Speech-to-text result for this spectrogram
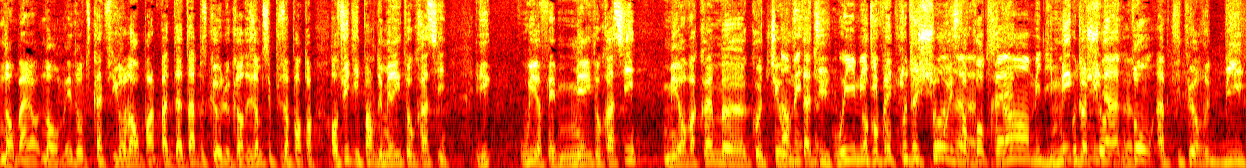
Non, mais alors, non, mais dans ce cas de figure-là, on parle pas de data parce que le cœur des hommes, c'est plus important. Ensuite, il parle de méritocratie. Il dit, oui, on fait méritocratie, mais on va quand même euh, coacher Non, au mais- statut. oui, mais il Donc, en dit fait, beaucoup de dit et choses. son contraire. Non, mais il dit beaucoup comme de il a un ton un petit peu rugby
